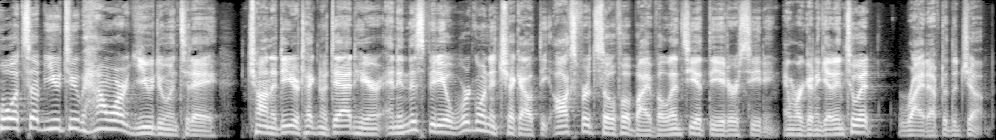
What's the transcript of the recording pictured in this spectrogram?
What's up YouTube? How are you doing today? Chana D, your Techno Dad here, and in this video we're going to check out the Oxford Sofa by Valencia Theater Seating, and we're going to get into it right after the jump.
